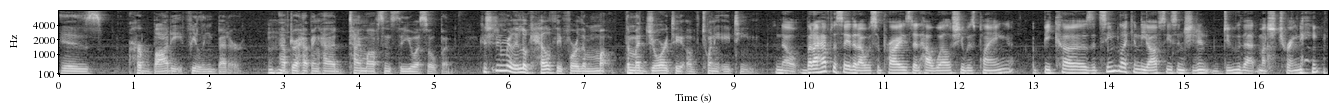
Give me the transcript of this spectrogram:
is her body feeling better mm-hmm. after having had time off since the US Open. Because she didn't really look healthy for the, mo- the majority of 2018. No, but I have to say that I was surprised at how well she was playing because it seemed like in the off season she didn't do that much training.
